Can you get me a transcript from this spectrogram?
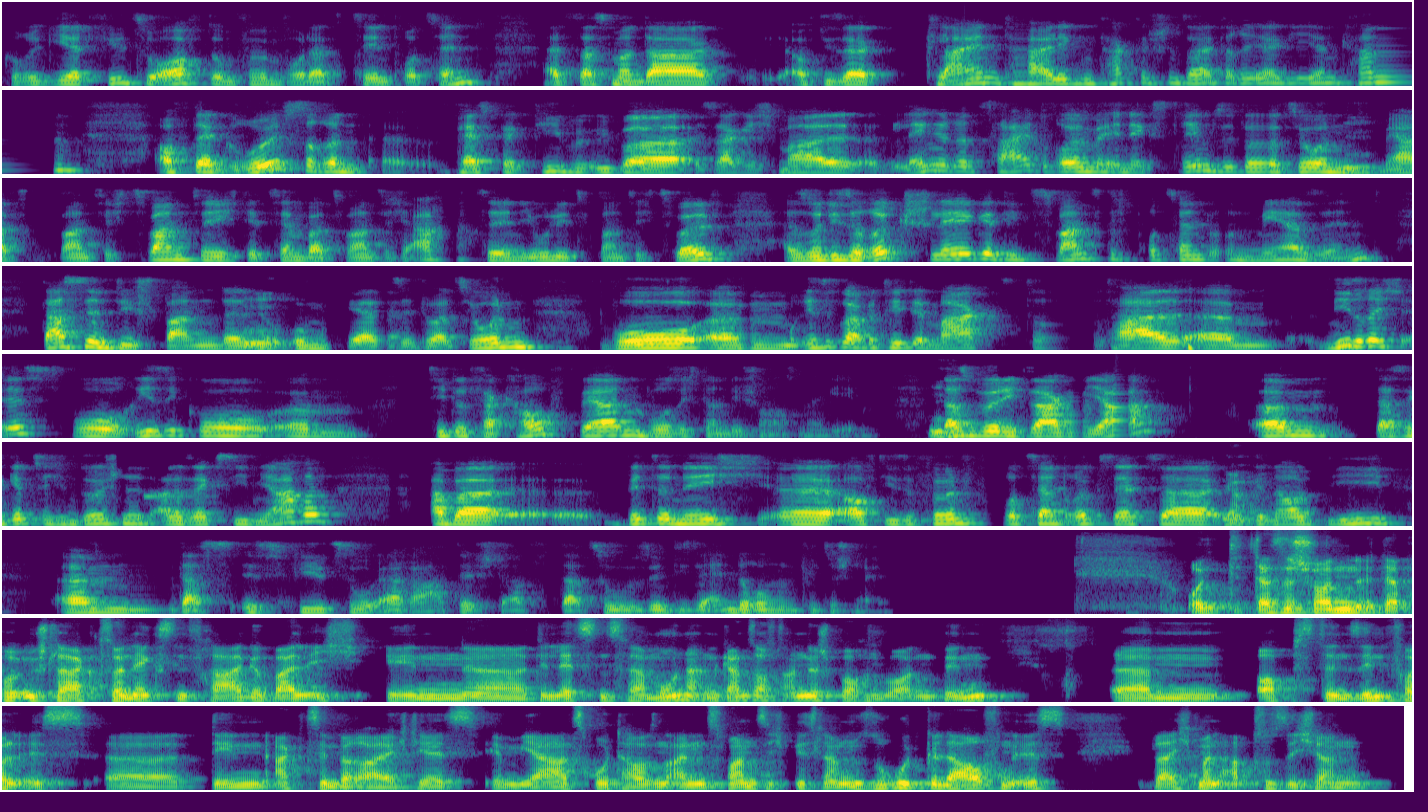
korrigiert viel zu oft um 5 oder 10 Prozent, als dass man da auf dieser kleinteiligen taktischen Seite reagieren kann. Auf der größeren äh, Perspektive über, sage ich mal, längere Zeiträume in Extremsituationen, mhm. März 2020, Dezember 2018, Juli 2012, also diese Rückschläge, die 20 Prozent und mehr sind, das sind die spannenden mhm. Umkehrsituationen, wo ähm, Risikoappetit im Markt total ähm, niedrig ist, wo Risikotitel ähm, verkauft werden, wo sich dann die Chancen ergeben. Mhm. Das würde ich sagen, ja. Ähm, das ergibt sich im Durchschnitt alle sechs, sieben Jahre aber äh, bitte nicht äh, auf diese 5% Rücksetzer, ja. genau die, ähm, das ist viel zu erratisch. Da, dazu sind diese Änderungen viel zu schnell. Und das ist schon der Brückenschlag zur nächsten Frage, weil ich in äh, den letzten zwei Monaten ganz oft angesprochen worden bin, ähm, ob es denn sinnvoll ist, äh, den Aktienbereich, der jetzt im Jahr 2021 bislang so gut gelaufen ist, vielleicht mal abzusichern.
